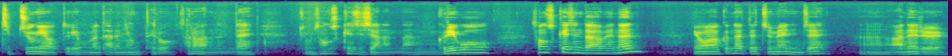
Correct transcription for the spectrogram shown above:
집중의 어떻게 보면 다른 형태로 살아왔는데 좀 성숙해지지 않았나. 음. 그리고 성숙해진 다음에는 영화가 끝날 때쯤엔 이제 아, 아내를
